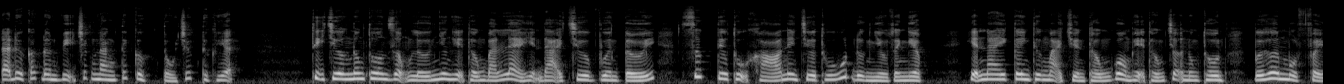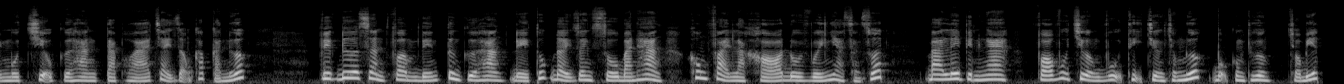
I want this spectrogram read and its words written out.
đã được các đơn vị chức năng tích cực tổ chức thực hiện. Thị trường nông thôn rộng lớn nhưng hệ thống bán lẻ hiện đại chưa vươn tới, sức tiêu thụ khó nên chưa thu hút được nhiều doanh nghiệp. Hiện nay, kênh thương mại truyền thống gồm hệ thống chợ nông thôn với hơn 1,1 triệu cửa hàng tạp hóa trải rộng khắp cả nước. Việc đưa sản phẩm đến từng cửa hàng để thúc đẩy doanh số bán hàng không phải là khó đối với nhà sản xuất. Bà Lê Việt Nga, Phó vụ trưởng vụ thị trường trong nước, Bộ Công Thương cho biết.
